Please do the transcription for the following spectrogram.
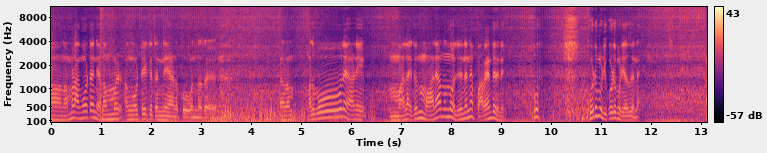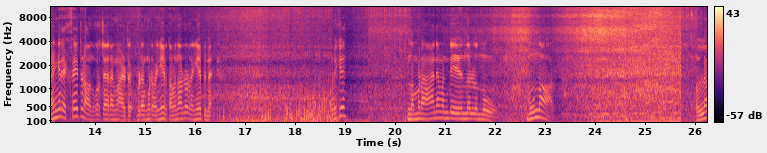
ആ നമ്മൾ അങ്ങോട്ട് തന്നെ നമ്മൾ അങ്ങോട്ടേക്ക് തന്നെയാണ് പോകുന്നത്. കാരണം അതുപോലെയാണ് ഈ മല. ഇതൊന്നും മല എന്നൊന്നുമല്ല ഇതിന് തന്നെ പറയേണ്ടതിന് ഓ കൊടുമുടി കൊടുമുടി അത് തന്നെ. ഭയങ്കര എക്സൈറ്റഡ് ആവുന്നു കുറച്ച് നേരം ആയിട്ട് ഇവിടെ അങ്ങോട്ട് ഇറങ്ങിയ തമിഴ്നാട്ടിലോട്ട് ഇറങ്ങിയ പിന്നെ. നോക്കിയേ. നമ്മുടെ ആനവണ്ടി എഴുന്നള്ളുന്നു. മൂന്നാർ. നല്ല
